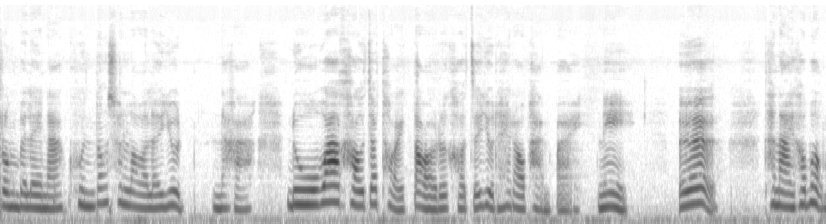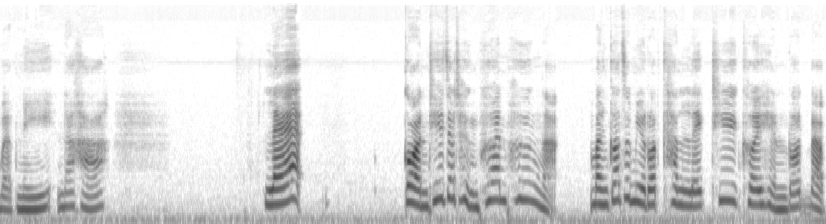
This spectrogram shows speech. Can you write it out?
ตรงไปเลยนะ คุณต้องชะลอแล้วหยุดนะคะ ดูว่าเขาจะถอยต่อหรือเขาจะหยุดให้เราผ่านไป นี่ เออ ทนายเขาบอกแบบนี้นะคะ และก่อนที่จะถึงเพื่อนพึ่งอะ่ะ มันก็จะมีรถคันเล็กที่เคยเห็นรถแบบ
